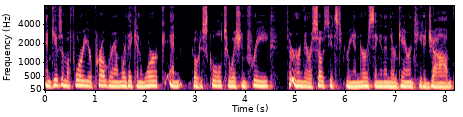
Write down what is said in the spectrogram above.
and gives them a four-year program where they can work and go to school tuition free to earn their associate's degree in nursing, and then they're guaranteed a job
